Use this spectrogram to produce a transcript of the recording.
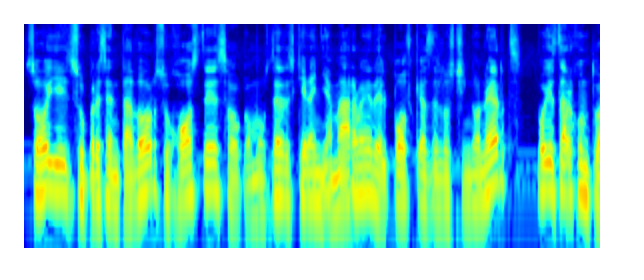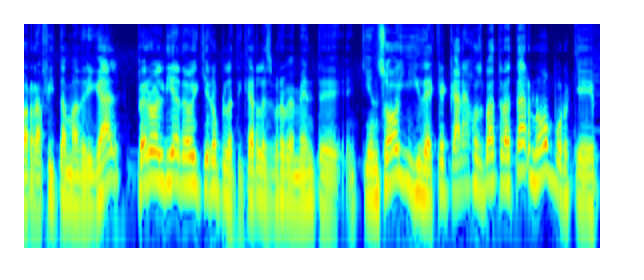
Soy su presentador, su hostess o como ustedes quieran llamarme del podcast de los chingonerds. Voy a estar junto a Rafita Madrigal, pero el día de hoy quiero platicarles brevemente quién soy y de qué carajos va a tratar, ¿no? Porque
